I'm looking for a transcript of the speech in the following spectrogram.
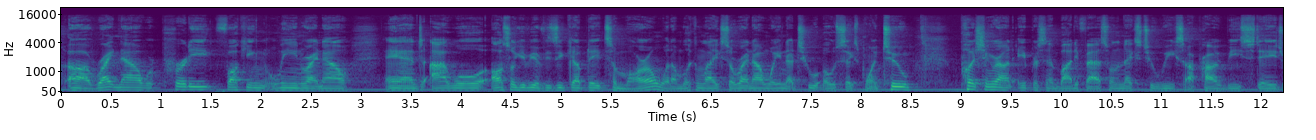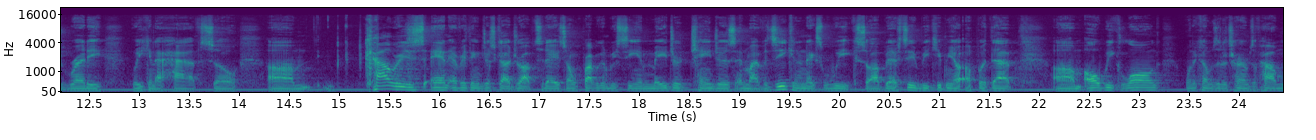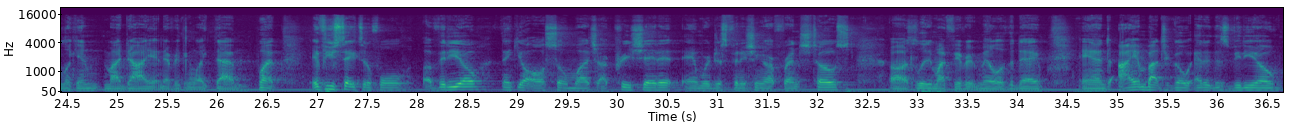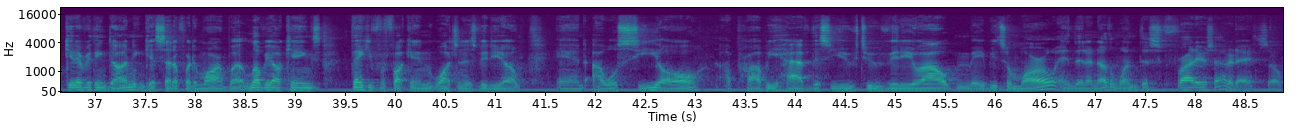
Uh, right now, we're pretty fucking lean right now, and I will also give you a physique update tomorrow, what I'm looking like. So right now, I'm weighing at 206.2, pushing around 8% body fat. So in the next two weeks, I'll probably be stage ready, week and a half. So um, calories and everything just got dropped today, so I'm probably gonna be seeing major changes in my physique in the next week. So I'll definitely be keeping you up with that um, all week long when it comes to the terms of how I'm looking, my diet, and everything like that. But if you stay to the full uh, video, thank you all so much. I appreciate it. And we're just finishing our French toast. Uh, it's literally my favorite meal of the day. And I am about to go edit this video, get everything done, and get set up for tomorrow. But love y'all, Kings. Thank you for fucking watching this video. And I will see y'all. I'll probably have this YouTube video out maybe tomorrow and then another one this Friday or Saturday. So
